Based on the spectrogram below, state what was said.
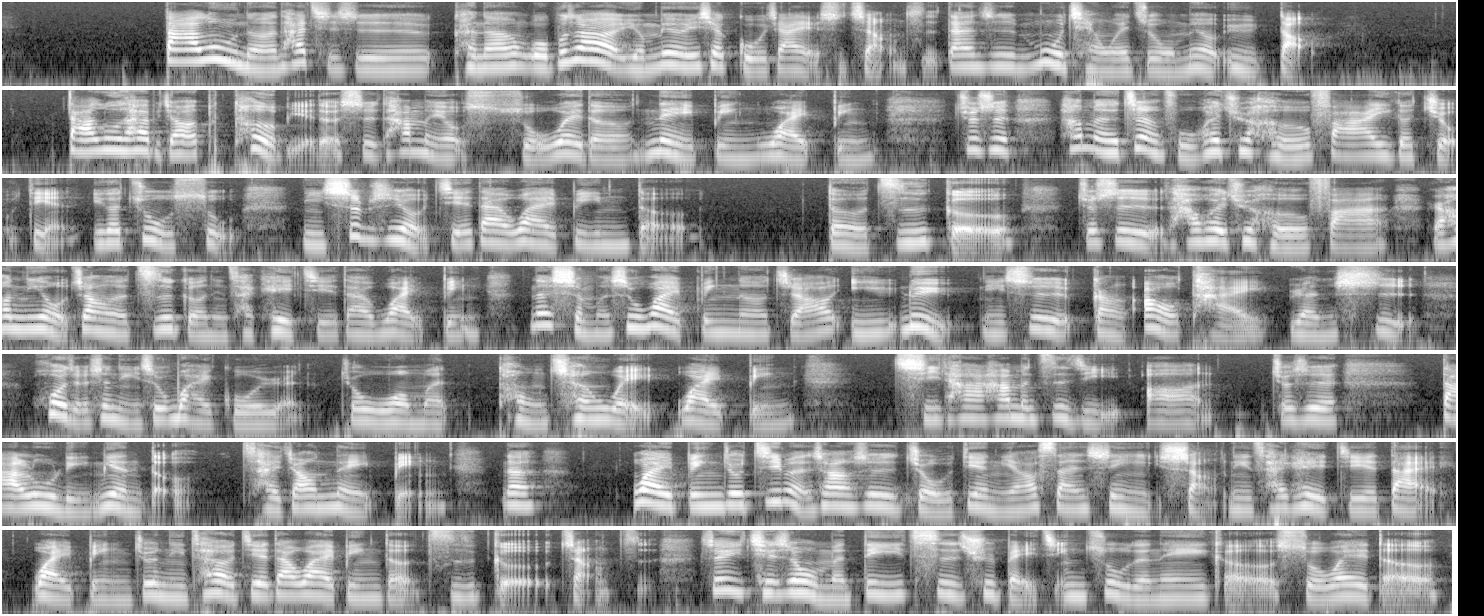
大陆呢，它其实可能我不知道有没有一些国家也是这样子，但是目前为止我没有遇到。大陆它比较特别的是，他们有所谓的内兵外兵，就是他们的政府会去核发一个酒店一个住宿，你是不是有接待外宾的的资格？就是他会去核发，然后你有这样的资格，你才可以接待外宾。那什么是外宾呢？只要一律你是港澳台人士，或者是你是外国人，就我们统称为外宾。其他他们自己啊。就是大陆里面的才叫内宾。那外宾就基本上是酒店，你要三星以上，你才可以接待外宾，就你才有接待外宾的资格这样子。所以其实我们第一次去北京住的那一个所谓的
